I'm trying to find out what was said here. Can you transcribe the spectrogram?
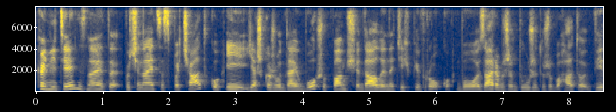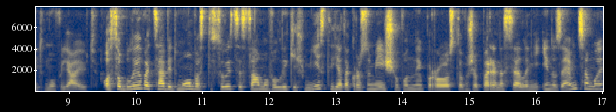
канітель, знаєте, починається спочатку. І я ж кажу, дай Бог, щоб вам ще дали на тих півроку, бо зараз вже дуже дуже багато відмовляють. Особливо ця відмова стосується саме великих міст. Я так розумію, що вони просто вже перенаселені іноземцями,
